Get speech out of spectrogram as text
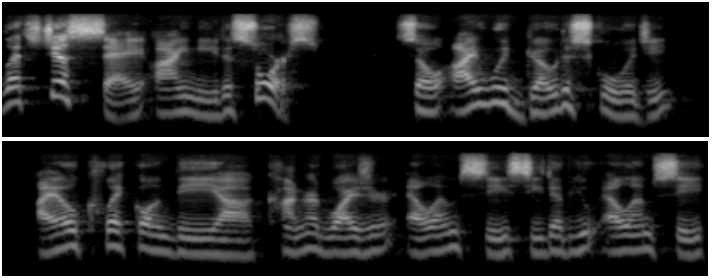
let's just say I need a source. So I would go to Schoology I'll click on the uh, Conrad Weiser LMC, CWLMC,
